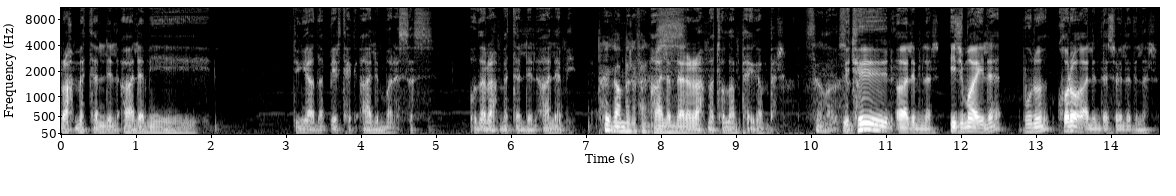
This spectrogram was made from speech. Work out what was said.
rahmeten lil alemin. Dünyada bir tek alim var esas. O da rahmeten lil alemin. Peygamber Efendimiz. Alemlere rahmet olan peygamber. Bütün alimler icma ile bunu koro halinde söylediler.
